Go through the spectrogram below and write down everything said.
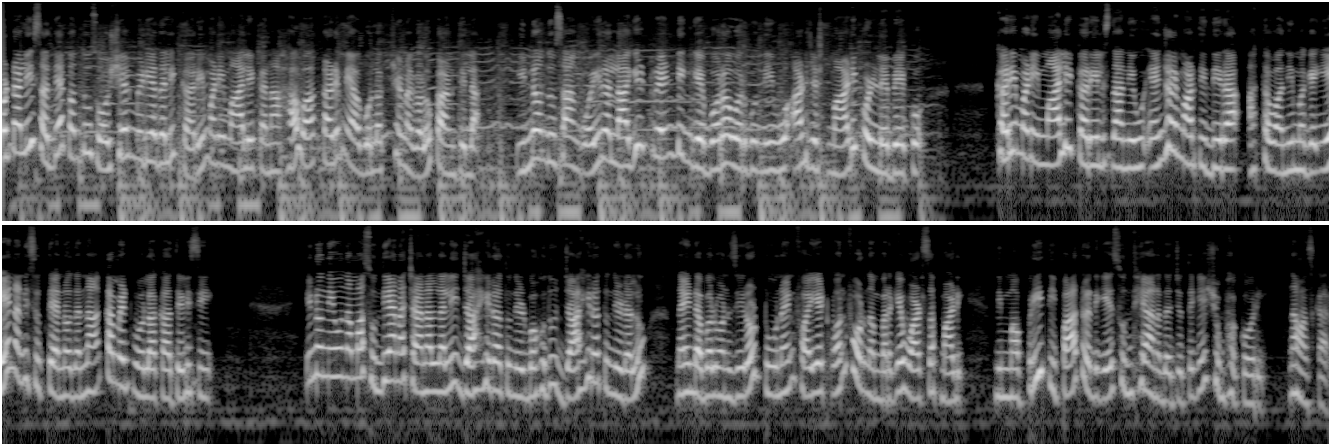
ಒಟ್ನಲ್ಲಿ ಸದ್ಯಕ್ಕಂತೂ ಸೋಷಿಯಲ್ ಮೀಡಿಯಾದಲ್ಲಿ ಕರಿಮಣಿ ಮಾಲೀಕನ ಹವ ಕಡಿಮೆಯಾಗುವ ಲಕ್ಷಣಗಳು ಕಾಣ್ತಿಲ್ಲ. ಇನ್ನೊಂದು ಸಾಂಗ್ ವೈರಲ್ ಆಗಿ ಟ್ರೆಂಡಿಂಗ್ಗೆ ಬರೋವರೆಗೂ ನೀವು ಅಡ್ಜಸ್ಟ್ ಮಾಡಿಕೊಳ್ಳಲೇಬೇಕು ಕರಿಮಣಿ ಮಾಲೀಕ ರೀಲ್ಸ್ನ ನೀವು ಎಂಜಾಯ್ ಮಾಡ್ತಿದ್ದೀರಾ ಅಥವಾ ನಿಮಗೆ ಏನನಿಸುತ್ತೆ ಅನ್ನೋದನ್ನ ಕಮೆಂಟ್ ಮೂಲಕ ತಿಳಿಸಿ. ಇನ್ನು ನೀವು ನಮ್ಮ ಸುದ್ದಿಯಾನ ಚಾನಲ್ನಲ್ಲಿ ಜಾಹೀರಾತು ನೀಡಬಹುದು. ಜಾಹೀರಾತು ನೀಡಲು nine double one zero two nine five eight one four ನಂಬರ್ಗೆ ವಾಟ್ಸಪ್ ಮಾಡಿ. ನಿಮ್ಮ ಪ್ರೀತಿ ಪಾತ್ರರಿಗೆ ಸುದ್ದಿಯಾನದ ಜೊತೆಗೆ ಶುಭ ಕೋರಿ. ನಮಸ್ಕಾರ.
